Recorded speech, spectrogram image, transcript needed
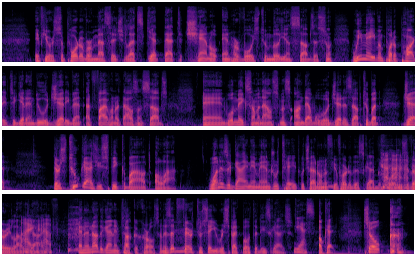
If you're a supporter of our message, let's get that channel and her voice to a million subs as soon. We may even put a party together and do a Jed event at 500,000 subs, and we'll make some announcements on that. What Jed is up to. But Jed, there's two guys you speak about a lot. One is a guy named Andrew Tate, which I don't know if you've heard of this guy before. He's a very loud I guy. have. And another guy named Tucker Carlson. Is it fair to say you respect both of these guys? Yes. Okay. So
